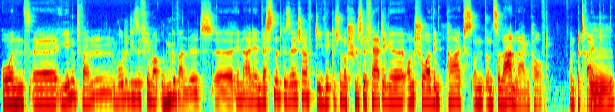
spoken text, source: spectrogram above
Und äh, irgendwann wurde diese Firma umgewandelt äh, in eine Investmentgesellschaft, die wirklich nur noch schlüsselfertige Onshore-Windparks und, und Solaranlagen kauft und betreibt. Mhm.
